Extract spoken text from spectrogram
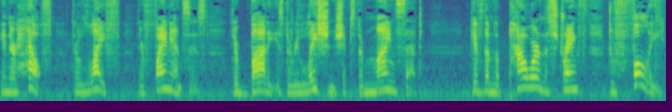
in their health, their life, their finances, their bodies, their relationships, their mindset. Give them the power and the strength to fully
